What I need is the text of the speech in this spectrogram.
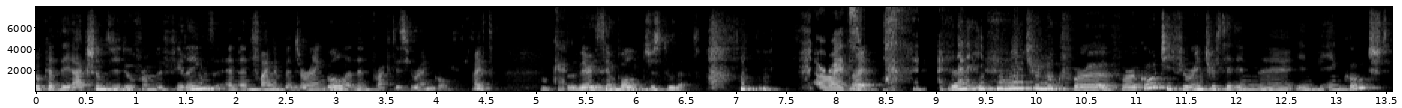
look at the actions you do from the feelings, and then find a better angle, and then practice your angle. Right. Okay. So very simple. Just do that. All right. right. then, if you want to look for a, for a coach, if you're interested in uh, in being coached,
